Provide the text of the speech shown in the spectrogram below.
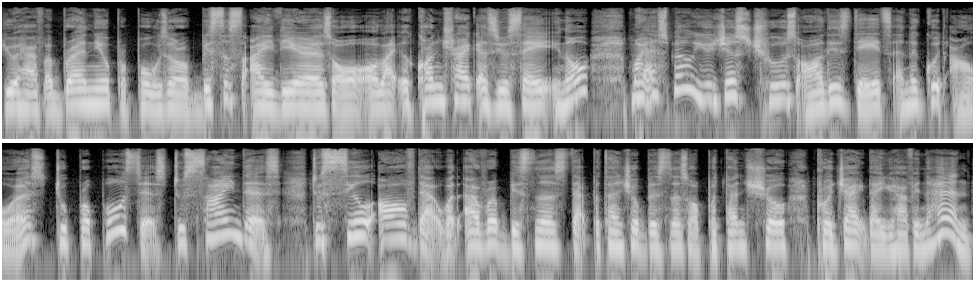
you have a brand new proposal or business ideas or, or like a contract, as you say, you know, might as well you just choose all these dates and the good hours to propose this, to sign this, to seal off that whatever business, that potential business or potential project that you have in hand.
